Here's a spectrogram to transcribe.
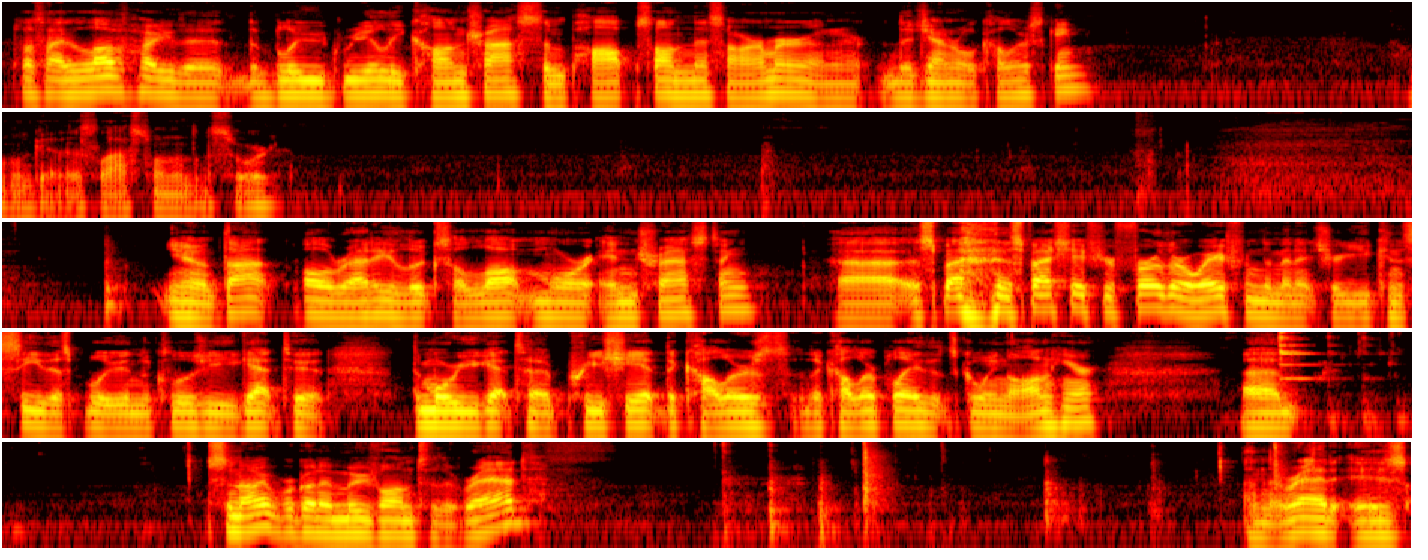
Plus I love how the, the blue really contrasts and pops on this armor and the general color scheme. And we'll get this last one on the sword. You know, that already looks a lot more interesting uh, especially if you're further away from the miniature, you can see this blue, and the closer you get to it, the more you get to appreciate the colors, the color play that's going on here. Um, so now we're going to move on to the red. And the red is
